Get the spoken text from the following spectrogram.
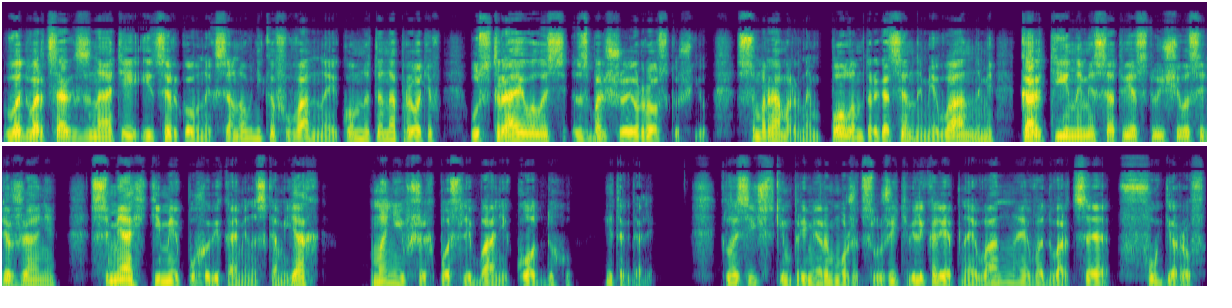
во дворцах знати и церковных сановников ванная комната, напротив, устраивалась с большой роскошью, с мраморным полом, драгоценными ваннами, картинами соответствующего содержания, с мягкими пуховиками на скамьях, манивших после бани к отдыху и так далее. Классическим примером может служить великолепная ванная во дворце Фугеров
